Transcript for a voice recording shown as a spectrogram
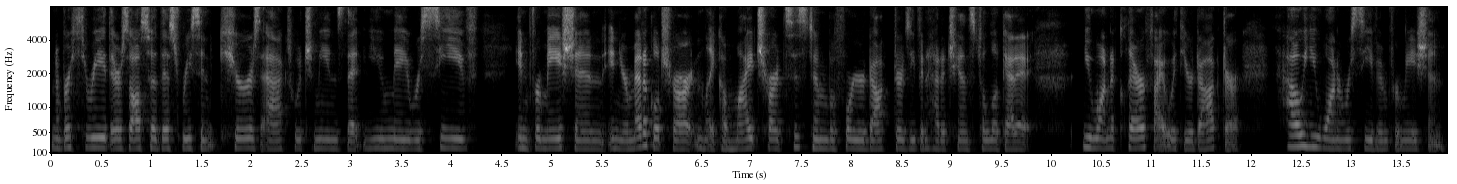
Number three, there's also this recent Cures Act, which means that you may receive information in your medical chart and like a my chart system before your doctor's even had a chance to look at it. You want to clarify with your doctor how you want to receive information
